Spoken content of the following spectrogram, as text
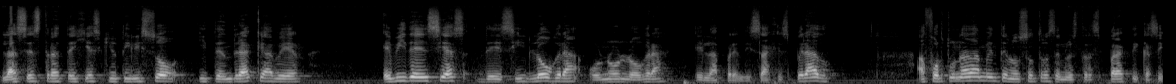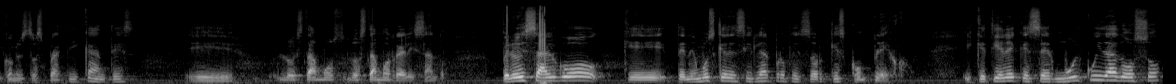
las estrategias que utilizó y tendrá que haber evidencias de si logra o no logra el aprendizaje esperado. Afortunadamente nosotros en nuestras prácticas y con nuestros practicantes eh, lo, estamos, lo estamos realizando. Pero es algo que tenemos que decirle al profesor que es complejo y que tiene que ser muy cuidadoso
